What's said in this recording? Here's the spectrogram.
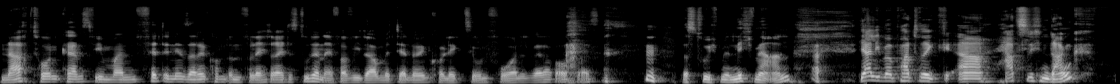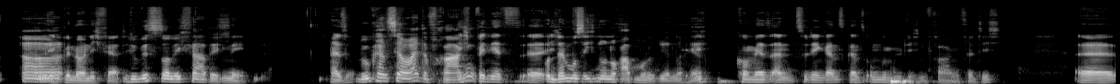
nachtun kannst, wie man fit in den Sattel kommt und vielleicht reitest du dann einfach wieder mit der neuen Kollektion vor. Das wäre doch auch was. das tue ich mir nicht mehr an. Ja, lieber Patrick, äh, herzlichen Dank. Äh, ich bin noch nicht fertig. Du bist noch nicht fertig. Nee. Also, du kannst ja weiter fragen. Ich bin jetzt. Äh, und dann muss ich nur noch abmoderieren nachher. Ich komme jetzt an zu den ganz, ganz ungemütlichen Fragen für dich. Äh,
